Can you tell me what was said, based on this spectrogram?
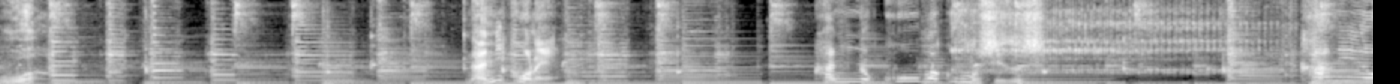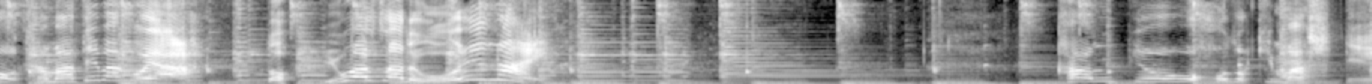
うわ。何これ。カニの香箱蒸し寿司カニの玉手箱や。と言わざるを得ない。かんぴょうをほどきまして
